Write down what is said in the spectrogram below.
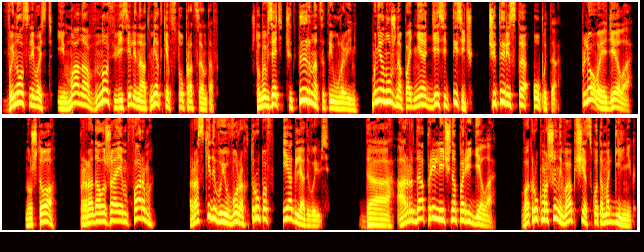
выносливость и мана вновь висели на отметке в 100%. Чтобы взять 14 уровень, мне нужно поднять 10 тысяч 400 опыта. Плевое дело. Ну что, продолжаем фарм? Раскидываю ворох трупов и оглядываюсь. Да, орда прилично поредела. Вокруг машины вообще скотомогильник.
